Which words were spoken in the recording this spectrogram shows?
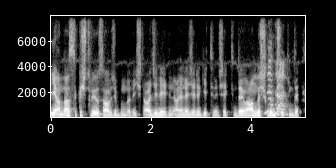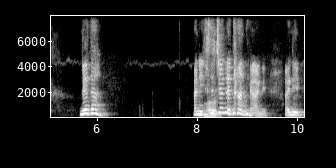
Bir yandan sıkıştırıyor savcı bunları. İşte acele edin, alelacele getirin şeklinde. Anlaşılır bir şekilde. Neden? Hani Var. sizce neden yani? Hani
